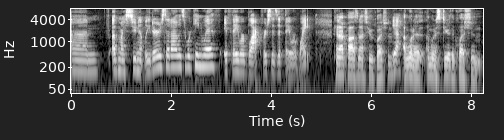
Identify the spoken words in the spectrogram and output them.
um, of my student leaders that I was working with, if they were black versus if they were white. Can I pause and ask you a question? Yeah. I'm gonna I'm gonna steer the question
